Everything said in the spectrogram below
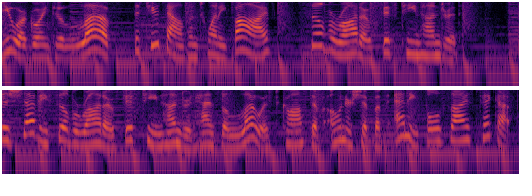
You are going to love the 2025 Silverado 1500. The Chevy Silverado 1500 has the lowest cost of ownership of any full-size pickup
